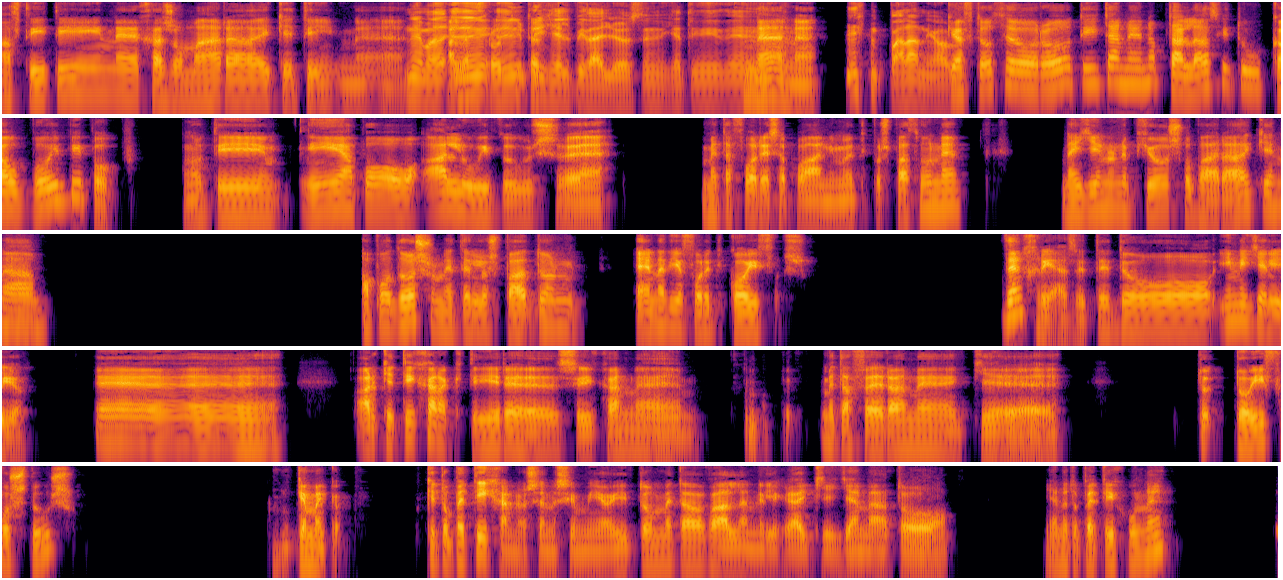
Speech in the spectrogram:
Αυτή την ε, χαζομάρα και την ε, Ναι, μα δεν, δεν υπήρχε ελπίδα αλλιώς, γιατί δεν... Ναι, ναι. Παράνοια Και αυτό θεωρώ ότι ήταν ένα από τα λάθη του Cowboy Bebop. Ότι ή από άλλου είδους ε, μεταφορές από άνιμο, ότι προσπαθούν να γίνουν πιο σοβαρά και να αποδώσουν τέλος πάντων ένα διαφορετικό ύφος. Δεν χρειάζεται, το... είναι γελίο. Ε, αρκετοί χαρακτήρες είχαν, μεταφέρανε και το, το ύφος τους και με, και το πετύχανε ως ένα σημείο ή το μεταβάλανε λιγάκι για να το, για να το πετύχουν.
